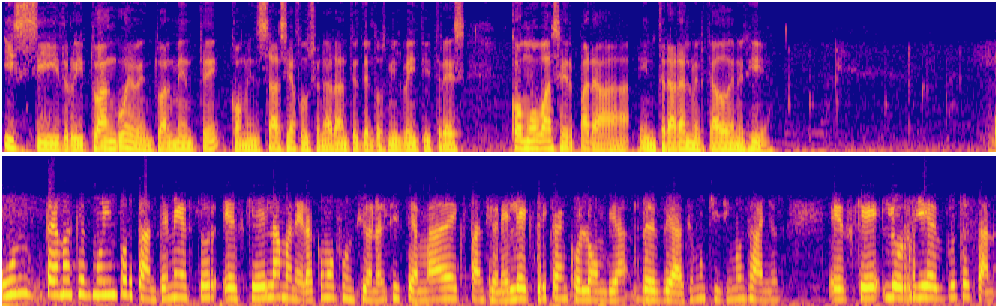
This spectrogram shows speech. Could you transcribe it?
Y si Hidroituango eventualmente comenzase a funcionar antes del 2023, ¿cómo va a ser para entrar al mercado de energía? Un tema que es muy importante, Néstor, es que la manera como funciona el sistema de expansión eléctrica en Colombia desde hace muchísimos años es que los riesgos están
